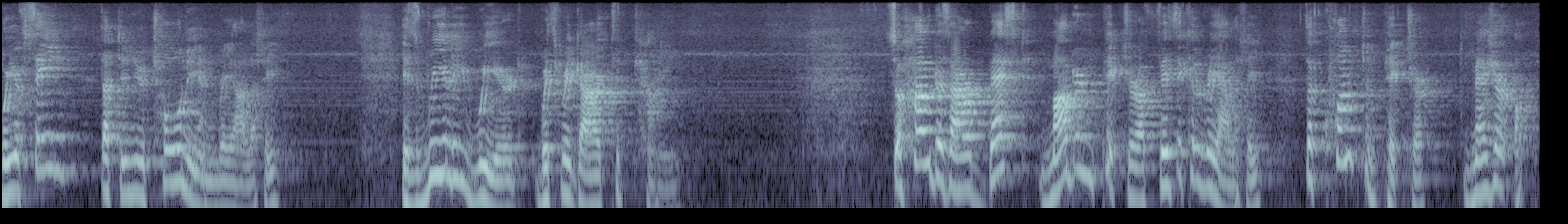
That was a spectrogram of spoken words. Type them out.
We have seen that the Newtonian reality is really weird with regard to time. So how does our best modern picture of physical reality, the quantum picture, measure up?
